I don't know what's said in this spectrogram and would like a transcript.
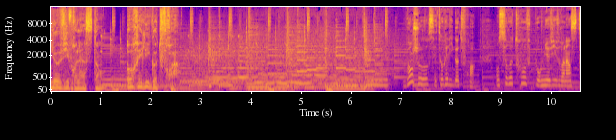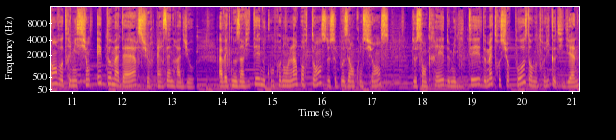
Mieux vivre l'instant, Aurélie Godefroy. Bonjour, c'est Aurélie Godefroy. On se retrouve pour Mieux vivre l'instant, votre émission hebdomadaire sur RZN Radio. Avec nos invités, nous comprenons l'importance de se poser en conscience, de s'ancrer, de méditer, de mettre sur pause dans notre vie quotidienne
